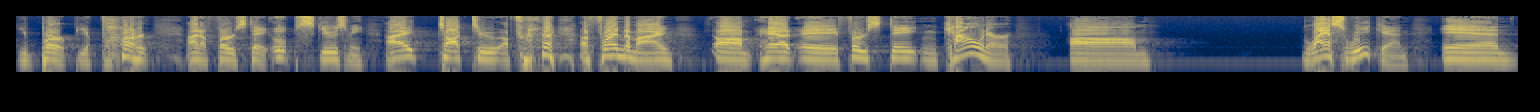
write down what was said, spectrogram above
you burp, you fart on a first date. Oops, excuse me. I talked to a, fr- a friend of mine, um, had a first date encounter, um, last weekend and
